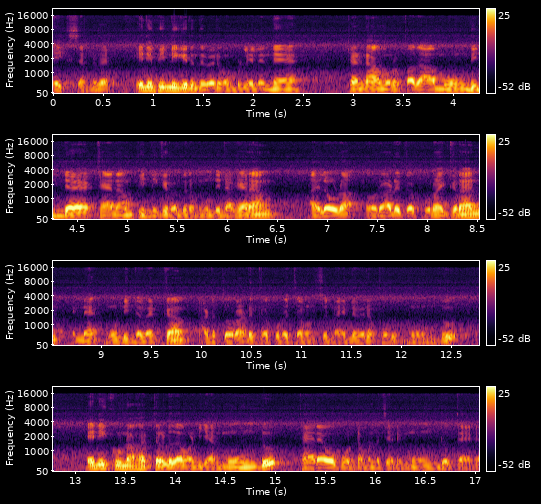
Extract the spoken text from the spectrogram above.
എക്സ് എന്ന് വരും ഇനി പിന്നിക്കിരുന്ന് വരും പുള്ളിയിൽ എന്നെ രണ്ടാം ഉറുപ്പ് അത് ആ മൂണ്ടിൻ്റെ കനം പിന്നിക്കിരുന്ന് വരും മൂണ്ടിൻ്റെ കനം അതിലോട് ഒരു അടുക്ക കുറയ്ക്കാൻ എന്നെ മൂണ്ടിൻ്റെ വെക്കാം അടുത്ത ഒരു അടുക്ക കുറച്ച മനസ്സുണ്ടായി എൻ്റെ വരപ്പത് മൂണ്ടു ഇനി കുണഹത്ത് എഴുതാൻ വേണ്ടിയാണ് മൂണ്ടു തരവ് പൊട്ട മണ്ണച്ചേരി മൂണ്ട് തര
